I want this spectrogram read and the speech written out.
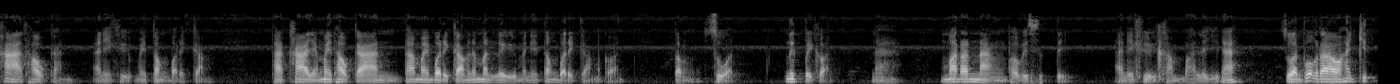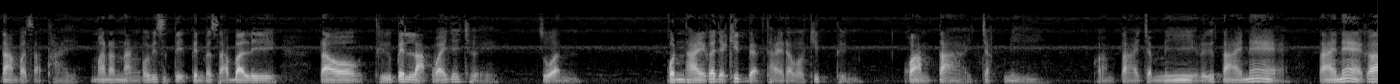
ค่าเท่ากัน อันนี้คือไม่ต้องบริกรรม ถ้าค่ายังไม่เท่ากัน ถ้าไม่บริกรรมแล้วมันลืมอันนี้ต้องบริกรรมก่อน ต้องสวดนึกไปก่อนนะ มรณงภวิสติ อันนี้คือคำบาลีนะ ส่วนพวกเราให้คิดตามภาษาไทย มรณงภวิสติเป็นภาษาบาลี เราถือเป็นหลักไว้เฉยๆส่วนคนไทยก็จะคิดแบบไทยเราก็คิดถึงความตายจะมี ความตายจะมีหรือตายแน่ ตายแน่ก็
